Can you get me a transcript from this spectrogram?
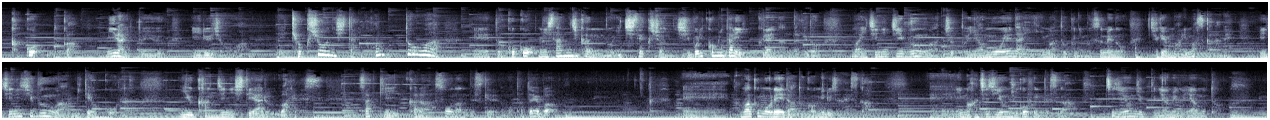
過去とか未来というイリュージョンは、えー、極小にしたい。本当は、えーと、ここ23時間の1セクションに絞り込みたいくらいなんだけどまあ1日分はちょっとやむを得ない今特に娘の受験もありますからね。1日分は見ておこうという感じにしてあるわけです。さっきからそうなんですけれども例えば、えー、雨雲レーダーとかを見るじゃないですか、えー、今8時45分ですが8時40分に雨が止むと。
